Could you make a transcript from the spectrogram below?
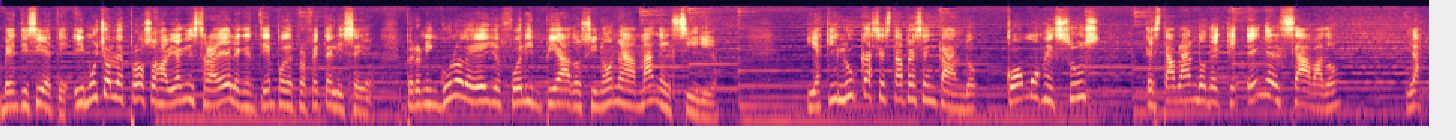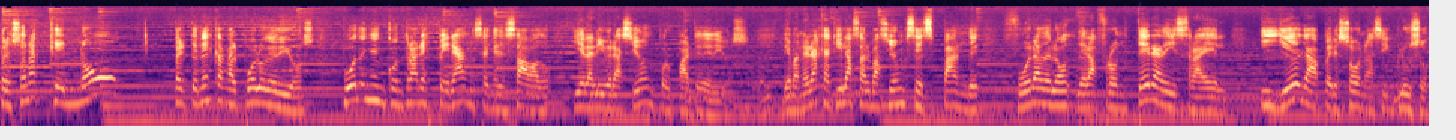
27. Y muchos leprosos habían en Israel en el tiempo del profeta Eliseo, pero ninguno de ellos fue limpiado, sino Naamán el sirio. Y aquí Lucas está presentando cómo Jesús está hablando de que en el sábado las personas que no pertenezcan al pueblo de Dios pueden encontrar esperanza en el sábado y en la liberación por parte de Dios. De manera que aquí la salvación se expande fuera de, lo, de la frontera de Israel y llega a personas incluso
